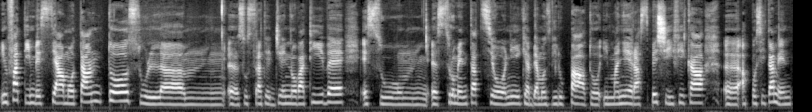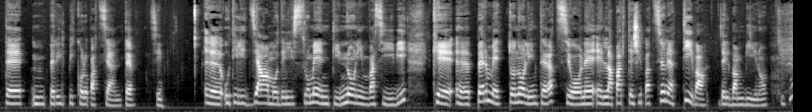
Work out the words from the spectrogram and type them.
Infatti investiamo tanto sul, um, eh, su strategie innovative e su um, strumentazioni che abbiamo sviluppato in maniera specifica eh, appositamente um, per il piccolo paziente. Sì eh, utilizziamo degli strumenti non invasivi che eh, permettono l'interazione e la partecipazione attiva del bambino. Uh-huh.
